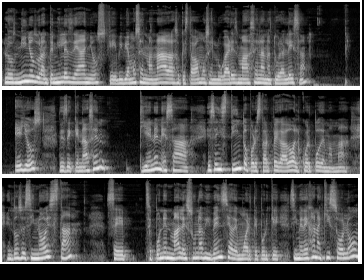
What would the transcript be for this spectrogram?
los niños durante miles de años que vivíamos en manadas o que estábamos en lugares más en la naturaleza, ellos desde que nacen tienen esa, ese instinto por estar pegado al cuerpo de mamá. Entonces, si no está, se, se ponen mal, es una vivencia de muerte, porque si me dejan aquí solo,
